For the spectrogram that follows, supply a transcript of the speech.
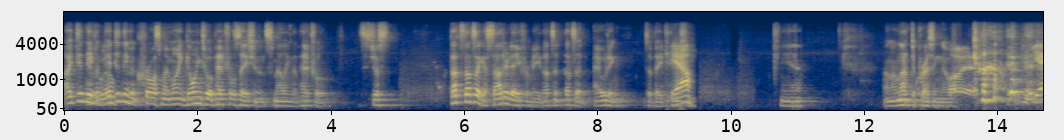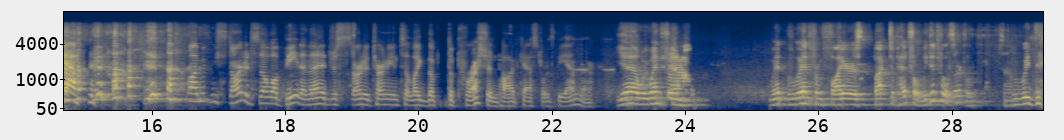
I didn't It even will. it didn't even cross my mind going to a petrol station and smelling the petrol. It's just that's that's like a Saturday for me. That's a that's an outing. It's a vacation. Yeah. Yeah. And on that depressing note. Oh, Yeah. Well, I mean, we started so upbeat, and then it just started turning into like the depression podcast towards the end there. yeah, we went from Yeah. went we went from fires back to petrol. We did full circle. So We did.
